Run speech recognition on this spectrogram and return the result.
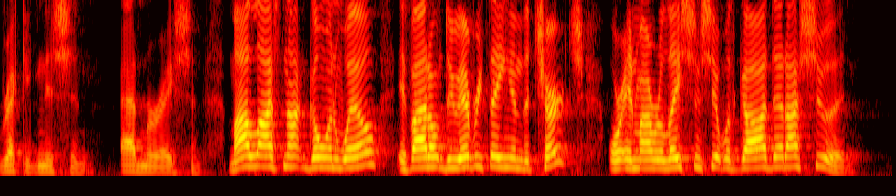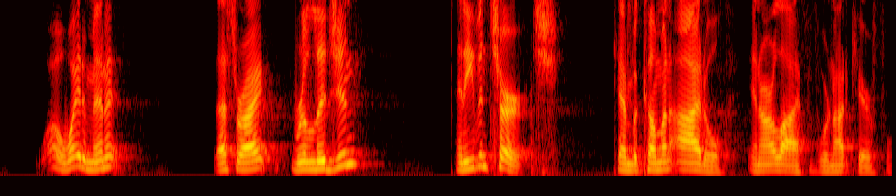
recognition, admiration. My life's not going well if I don't do everything in the church or in my relationship with God that I should. Whoa, wait a minute. That's right. Religion and even church can become an idol in our life if we're not careful.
